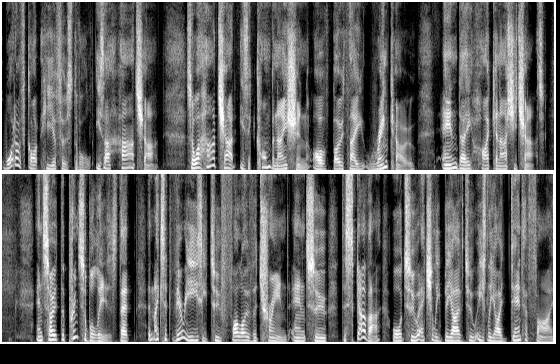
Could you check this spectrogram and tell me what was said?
what I've got here first of all is a HA chart. So a HA chart is a combination of both a Renko and a Heikin Ashi chart. And so the principle is that it makes it very easy to follow the trend and to discover or to actually be able to easily identify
